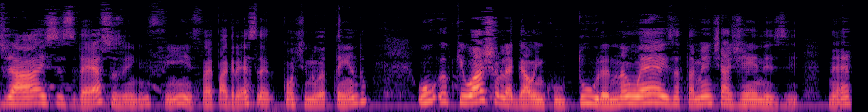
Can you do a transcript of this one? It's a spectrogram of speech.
já esses versos, enfim, vai para a Grécia, continua tendo, o, o, que eu acho legal em cultura não é exatamente a gênese, né?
